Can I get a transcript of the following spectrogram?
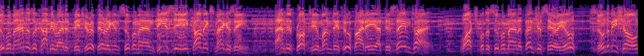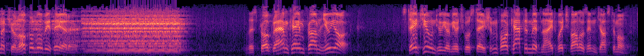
Superman is a copyrighted feature appearing in Superman DC Comics Magazine and is brought to you Monday through Friday at the same time. Watch for the Superman Adventure serial, soon to be shown at your local movie theater. This program came from New York. Stay tuned to your mutual station for Captain Midnight, which follows in just a moment.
